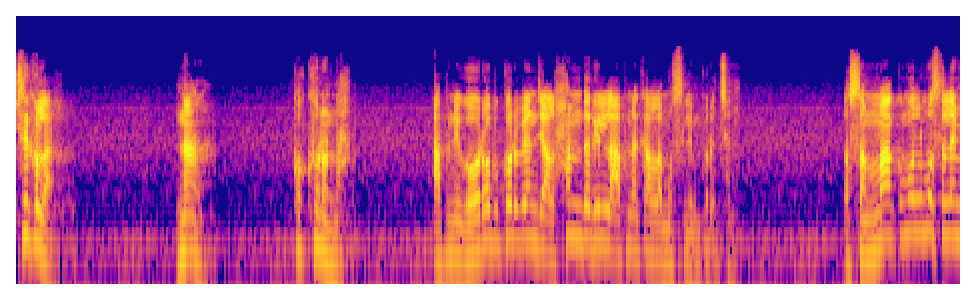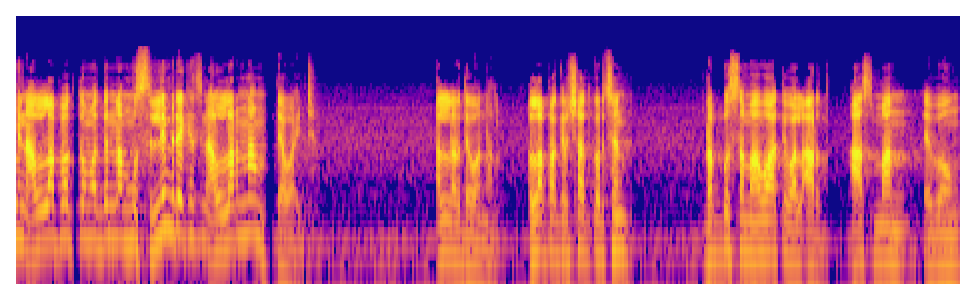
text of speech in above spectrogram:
সেকুলার? না না, কখনো না। আপনি গৌরব করবেন যে আলহামদুলিল্লাহ আপনাকে আল্লাহ মুসলিম করেছেন। সাম্মা কুমুল মুসলিমিন, আল্লাহ পাক তোমাদের নাম মুসলিম রেখেছেন, আল্লাহর নাম দেওয়া এটা। আল্লাহর দেওয়া নাম। আল্লাহ পাকের সাদ করছেন রব্বুসামাওয়াত ওয়াল আর্দ আসমান এবং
